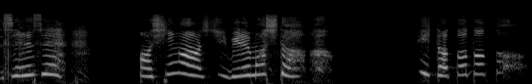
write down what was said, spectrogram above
先生足がしびれましたいたたたた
